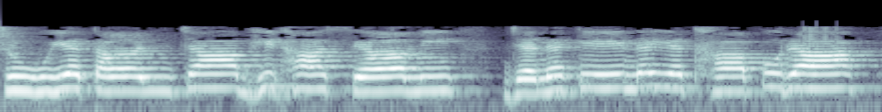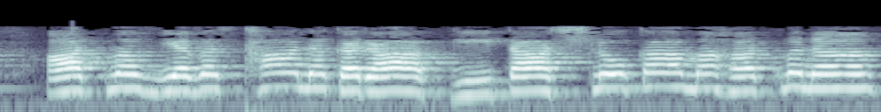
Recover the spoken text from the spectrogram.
श्रूयताञ्चाभिधास्यामि। जनकेन यथा पुरा आत्मव्यवस्थानकरा गीताश्लोका महात्मना।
